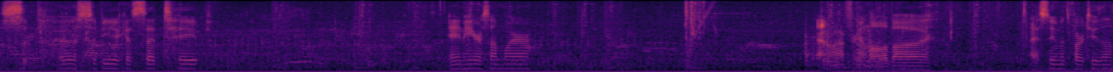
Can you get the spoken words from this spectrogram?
Supposed to be a cassette tape in here somewhere. Oh, African lullaby. I assume it's part two then.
